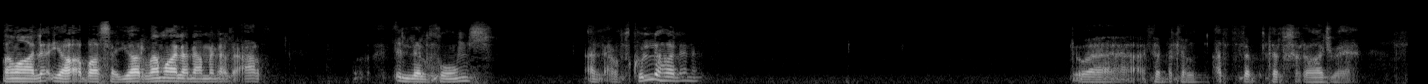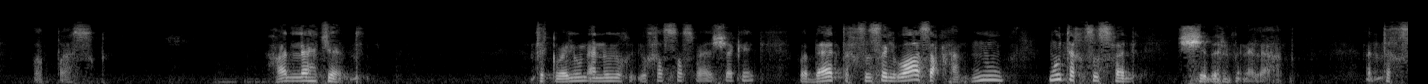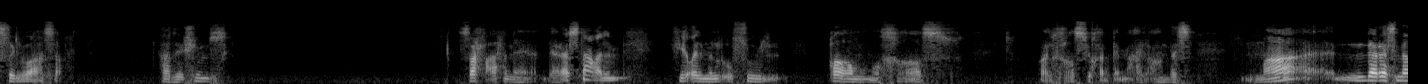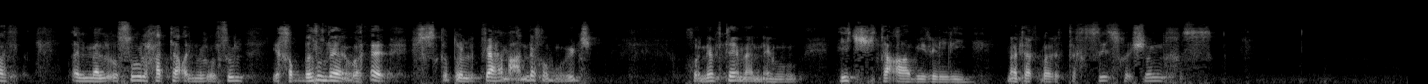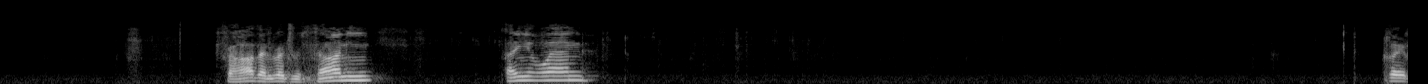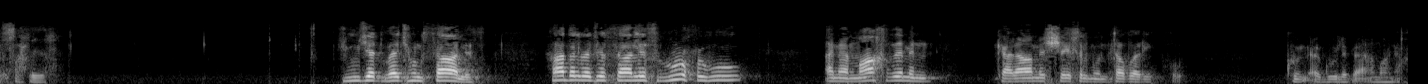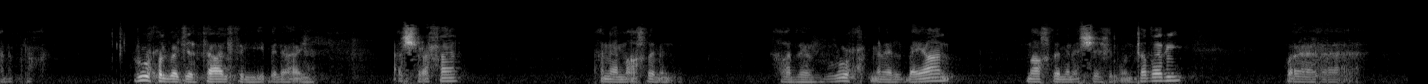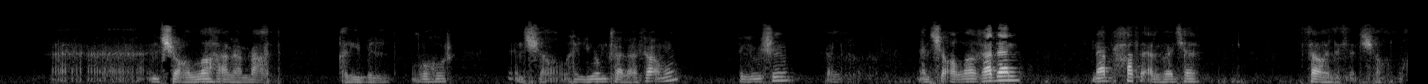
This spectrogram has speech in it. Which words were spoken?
وما يا أبا سيار وما لنا من الأرض إلا الخمس. الأرض كلها لنا. وثبت الخراج والطسق هذا لهجة تقبلون أنه يخصص بهذا الشكل وبعد تخصيص الواسع. مو مو تخصيص فد الشبر من الأرض التخصيص الواسع. هذا شو صح إحنا درسنا علم في علم الأصول قام وخاص والخاص يقدم على العام بس ما درسنا علم الأصول حتى علم الأصول يخبطنا ويسقط الفهم عنكم ويجي ونفهم أنه هيك تعابير اللي ما تقبل التخصيص شو نخص؟ فهذا الوجه الثاني. أيضا غير صحيح. يوجد وجه ثالث. هذا الوجه الثالث روحه. أنا ماخذه من كلام الشيخ المنتظري. كن أقول بأمانة عن روح الوجه الثالث اللي بنائي أشرحه. أنا ماخذه من هذا الروح من البيان. ماخذه من الشيخ المنتظري. و آه، إن شاء الله على بعد قريب الظهر. إن شاء الله. اليوم ثلاثة مو؟ اليوم شو إن شاء الله غدا نبحث الوجه الثالث إن شاء الله.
